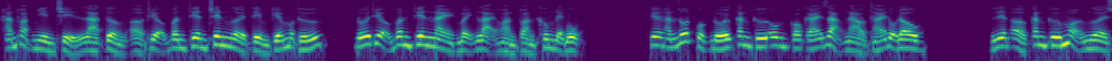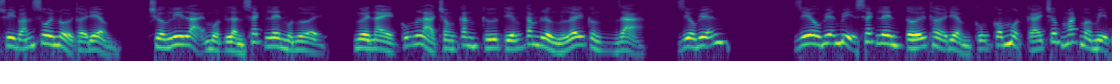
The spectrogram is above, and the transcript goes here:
hắn thoạt nhìn chỉ là tưởng ở Thiệu Vân Thiên trên người tìm kiếm một thứ, đối Thiệu Vân Thiên này mệnh lại hoàn toàn không để bụng. kia hắn rốt cuộc đối căn cứ ôm có cái dạng nào thái độ đâu. Liên ở căn cứ mọi người suy đoán sôi nổi thời điểm, trường ly lại một lần sách lên một người, người này cũng là trong căn cứ tiếng tâm lừng lây cường giả, Diêu Viễn. Diêu Viễn bị sách lên tới thời điểm cũng có một cái chớp mắt mờ mịt,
